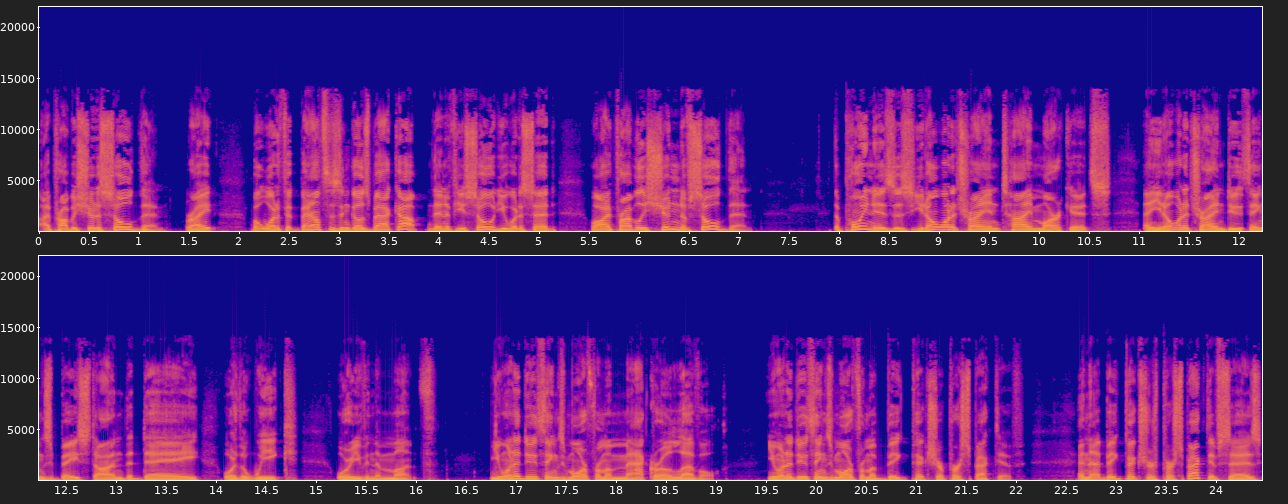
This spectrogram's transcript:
I probably should have sold then, right? But what if it bounces and goes back up? Then if you sold, you would have said, well, I probably shouldn't have sold then. The point is, is you don't want to try and time markets and you don't want to try and do things based on the day or the week or even the month. You want to do things more from a macro level. You want to do things more from a big picture perspective. And that big picture perspective says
